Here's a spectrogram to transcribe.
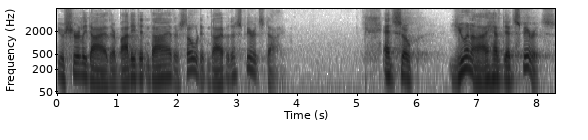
you'll surely die. Their body didn't die, their soul didn't die, but their spirits died. And so you and I have dead spirits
